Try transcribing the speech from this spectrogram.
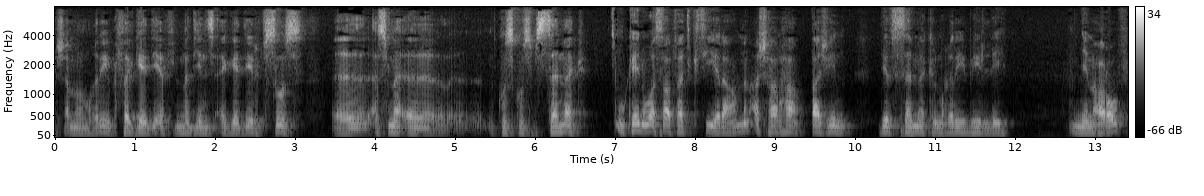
شمال المغرب في في مدينة أكادير في سوس آه، أسماء آه، كسكس بالسمك. وكاين وصفات كثيرة من أشهرها طاجين ديال السمك المغربي اللي اللي معروف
